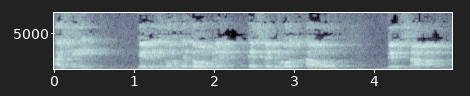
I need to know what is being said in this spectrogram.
Así que el Hijo del Hombre es Señor aún del sábado.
